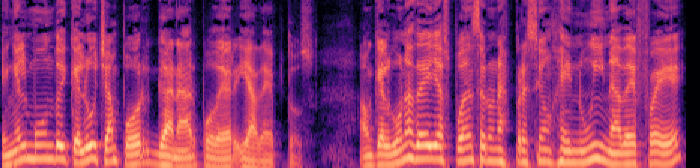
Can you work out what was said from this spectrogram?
en el mundo y que luchan por ganar poder y adeptos. Aunque algunas de ellas pueden ser una expresión genuina de fe,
